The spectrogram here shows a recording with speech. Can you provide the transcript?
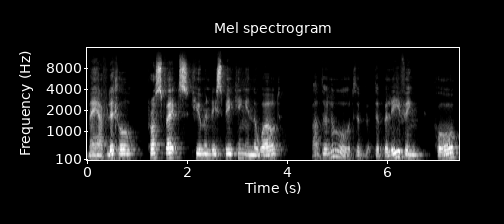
may have little prospects, humanly speaking, in the world, but the Lord, the, the believing poor,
